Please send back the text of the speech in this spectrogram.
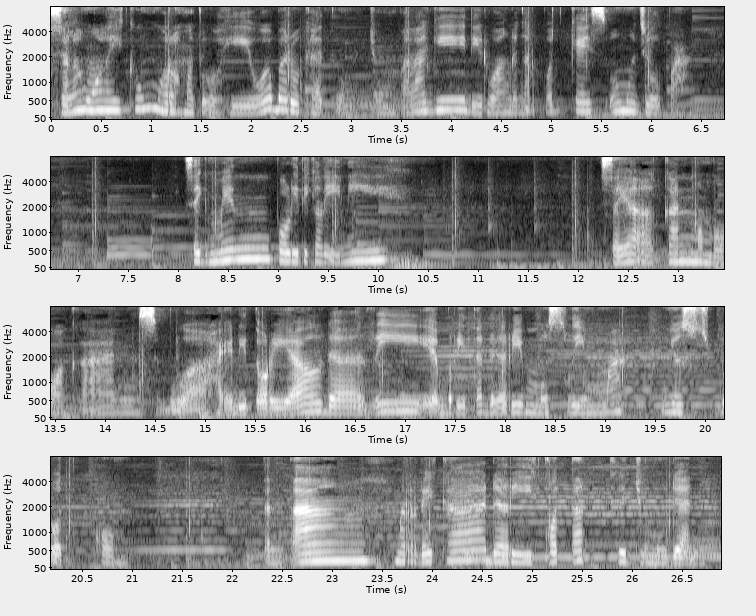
Assalamualaikum warahmatullahi wabarakatuh. Jumpa lagi di ruang dengar podcast Umu Julpa. Segmen politik kali ini Saya akan membawakan sebuah editorial dari berita dari muslimahnews.com Tentang merdeka dari kotak kejumudan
